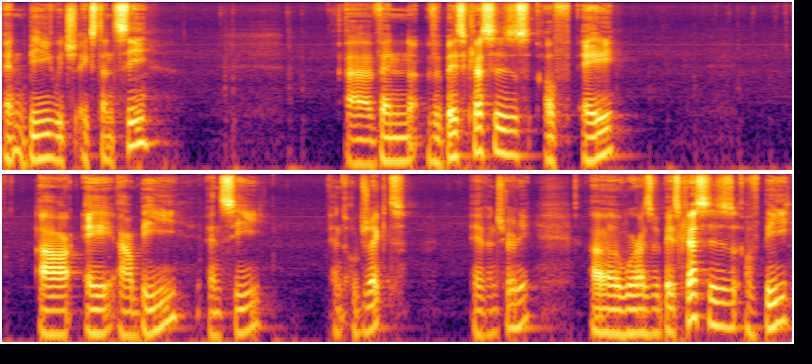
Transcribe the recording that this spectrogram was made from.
and B, which extends C, uh, then the base classes of A are A are B and C and object eventually, uh, whereas the base classes of B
